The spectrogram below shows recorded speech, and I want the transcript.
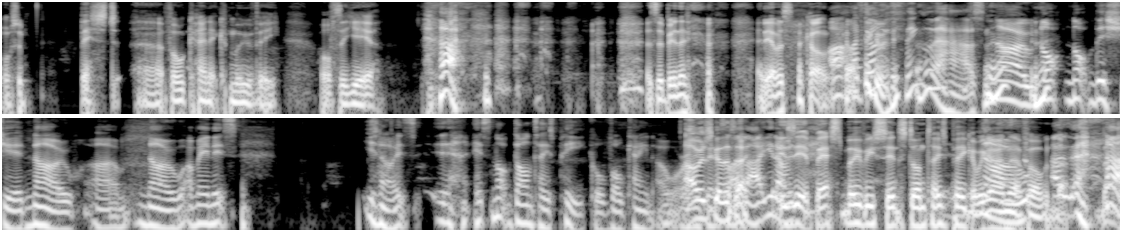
awesome. Best uh, volcanic movie of the year. Has there been any, any others? I can't, I, can't I think don't think there has. No? No, No? not not this year. No, um, no. I mean, it's you know, it's it's not Dante's Peak or Volcano. Or I was going to say, that, you know, is it best movie since Dante's Peak? Are we going there, far? No, no,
